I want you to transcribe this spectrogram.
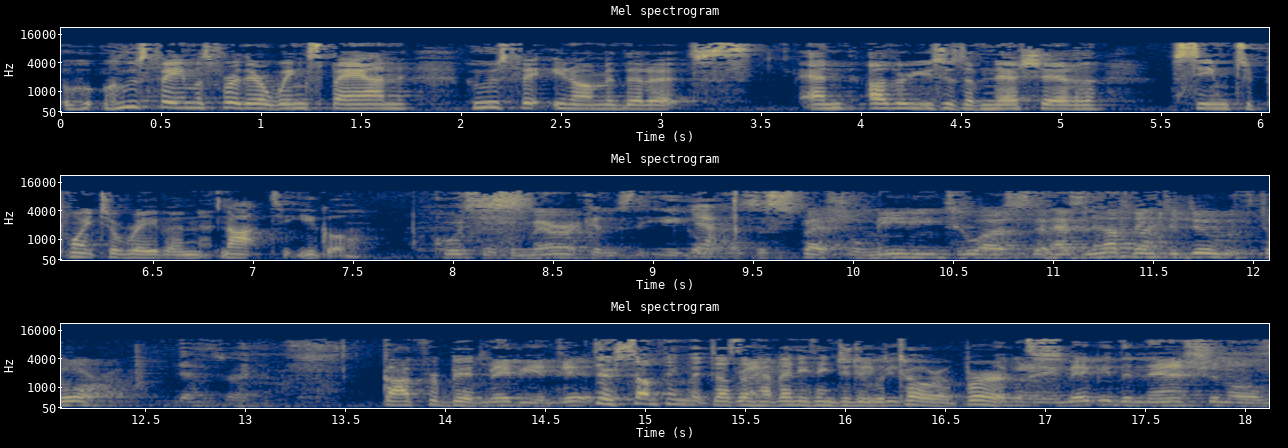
who's famous for their wingspan, who's fa- you know I mean that it's and other uses of nesher seem to point to raven, not to eagle. Of course, as Americans, the eagle Yeah. has a special meaning to us that has nothing to do with Torah. That's right. God forbid. Maybe it did. There's something that doesn't Right. have anything to do Maybe- with Torah. Yeah, but Birds. maybe the national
